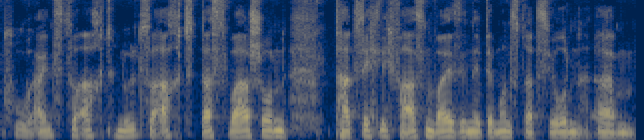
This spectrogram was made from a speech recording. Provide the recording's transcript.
puh, 1 zu 8, 0 zu 8, das war schon tatsächlich phasenweise eine Demonstration, ähm,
